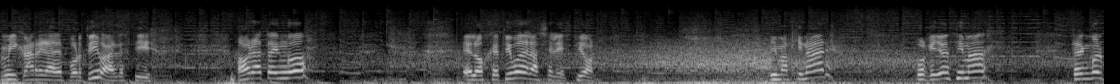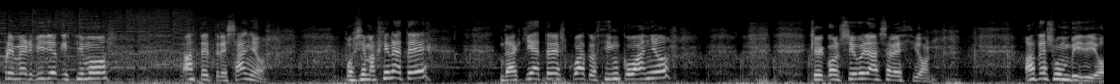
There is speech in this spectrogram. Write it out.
mi carrera deportiva, es decir, ahora tengo el objetivo de la selección. Imaginar, porque yo encima tengo el primer vídeo que hicimos hace tres años. Pues imagínate, de aquí a tres, cuatro, cinco años, que consigo ir a la selección. Haces un vídeo.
